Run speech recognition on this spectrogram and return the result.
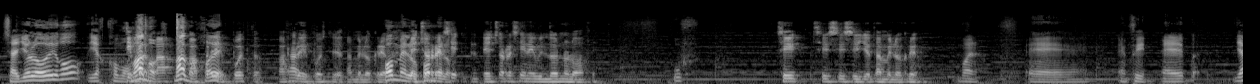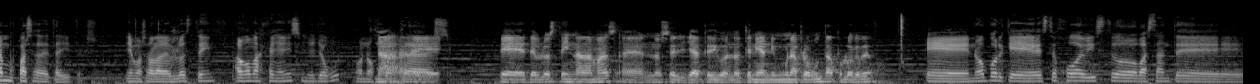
O sea, yo lo oigo y es como, vamos, vamos, joder. Predispuesto, vas predispuesto, yo también lo creo. Pónmelo, de, hecho, de hecho, Resident Evil 2 no lo hace. Uf. Sí, sí, sí, sí, yo también lo creo. Bueno, eh, en fin, eh, ya hemos pasado detallitos. Ya hemos hablado de Bloodstained. ¿Algo más que añadir, señor Yogur? ¿O nos Nada, cuentas...? De, de Bloodstained nada más. Eh, no sé, ya te digo, no tenía ninguna pregunta por lo que veo. Eh, no, porque este juego he visto bastante,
